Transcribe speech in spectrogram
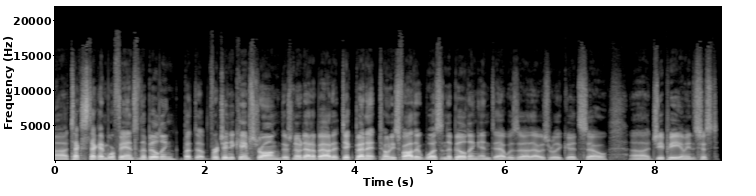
Uh, Texas Tech had more fans in the building, but uh, Virginia came strong. There's no doubt about it. Dick Bennett, Tony's father, was in the building, and that was uh, that was really good. So, uh, GP, I mean, it's just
